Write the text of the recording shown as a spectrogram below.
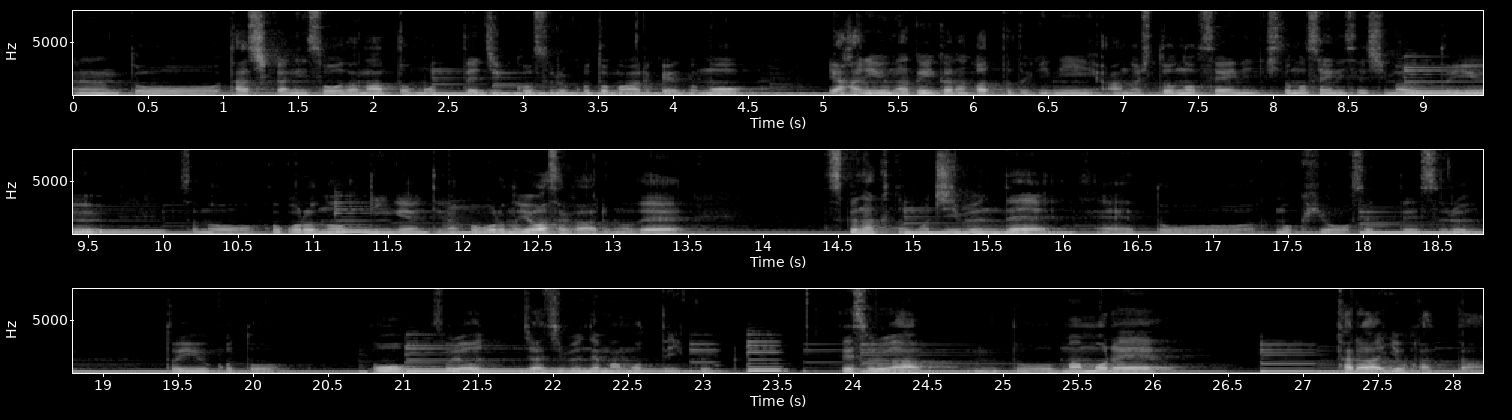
うんと確かにそうだなと思って実行することもあるけれどもやはりうまくいかなかった時にあの人のせいに人のせいにしてしまうというその心の人間っていうのは心の弱さがあるので少なくとも自分で、えーと目標を設定するということをそれをじゃあ自分で守っていく。でそれが、うんと、守れたらよかった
